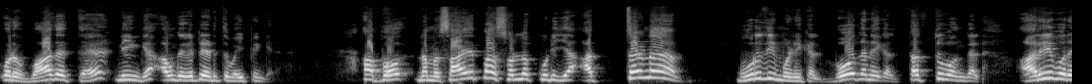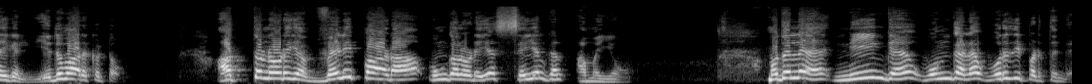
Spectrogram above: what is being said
ஒரு வாதத்தை நீங்க அவங்க கிட்ட எடுத்து வைப்பீங்க. அப்போ நம்ம சாயப்பா சொல்லக்கூடிய அத்தனை உறுதிமொழிகள் போதனைகள் தத்துவங்கள் அறிவுரைகள் எதுவா இருக்கட்டும் அத்தனுடைய வெளிப்பாடா உங்களுடைய செயல்கள் அமையும். முதல்ல நீங்க உங்களை உறுதிப்படுத்துங்க.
